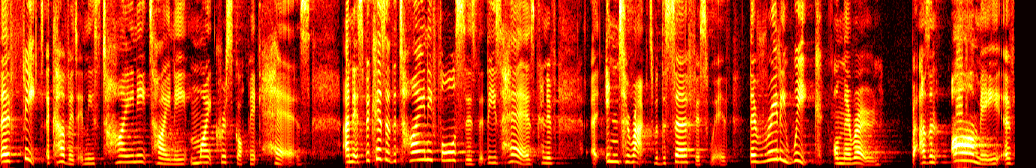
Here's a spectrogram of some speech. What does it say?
Their feet are covered in these tiny, tiny microscopic hairs. And it's because of the tiny forces that these hairs kind of uh, interact with the surface with. They're really weak on their own. But as an army of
